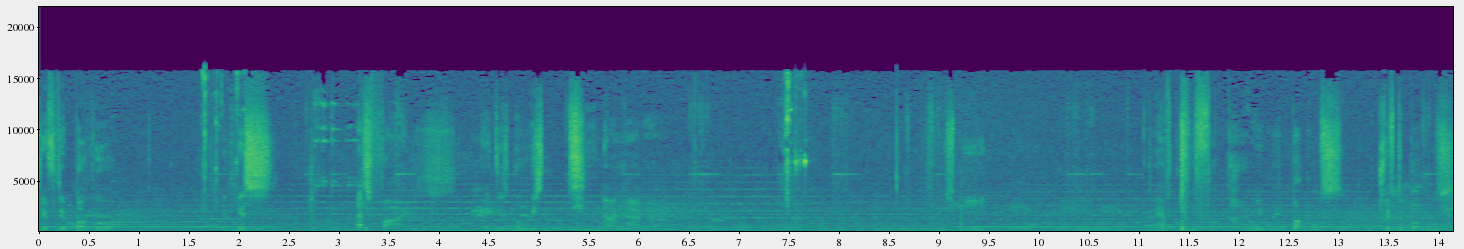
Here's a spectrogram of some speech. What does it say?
Drifter Buckle. Like this, that's fine. Like there's no reason to not have it. Full speed. I have two fucking highwayman buckles? Drifter buckles?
